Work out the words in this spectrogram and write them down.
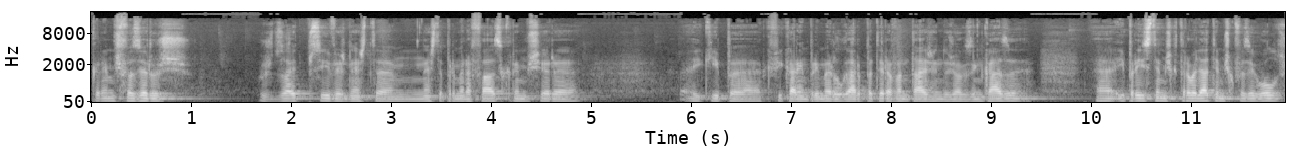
queremos fazer os, os 18 possíveis nesta, nesta primeira fase, queremos ser a, a equipa que ficar em primeiro lugar para ter a vantagem dos jogos em casa uh, e para isso temos que trabalhar, temos que fazer golos.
